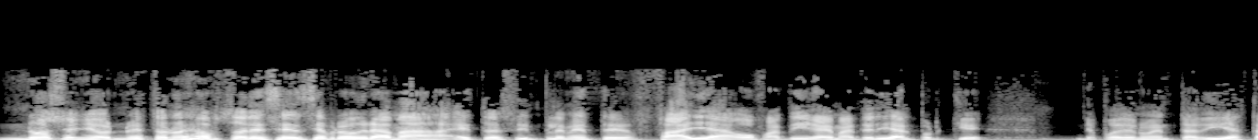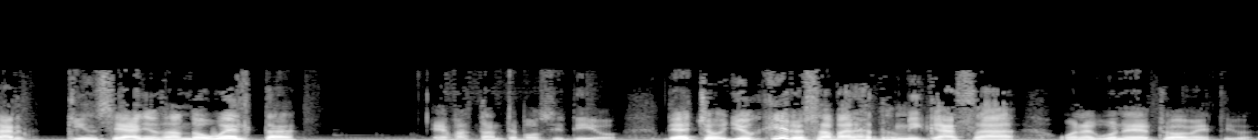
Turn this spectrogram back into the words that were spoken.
No, señor, esto no es obsolescencia programada, esto es simplemente falla o fatiga de material, porque después de 90 días estar 15 años dando vueltas es bastante positivo. De hecho, yo quiero ese aparato en mi casa o en algún electrodoméstico.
